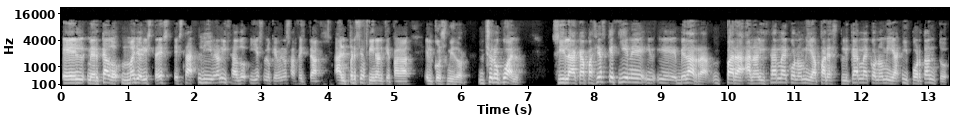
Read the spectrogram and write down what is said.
el mercado mayorista es, está liberalizado y es lo que menos afecta al precio final que paga el consumidor. Dicho lo cual, si la capacidad que tiene eh, Belarra para analizar la economía, para explicar la economía y, por tanto,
